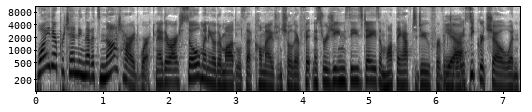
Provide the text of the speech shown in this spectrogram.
why they're pretending that it's not hard work. Now there are so many other models that come out and show their fitness regimes these days and what they have to do for Victoria's Yeah. Secret show and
